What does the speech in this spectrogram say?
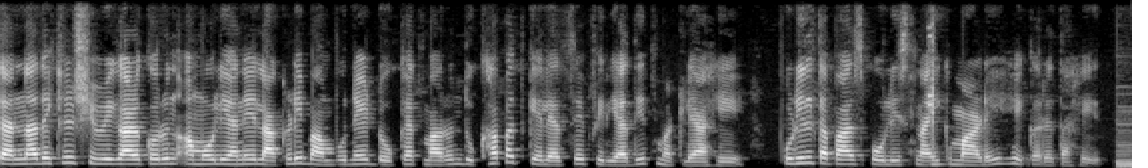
त्यांना देखील शिवीगाळ करून अमोल याने लाकडी बांबूने डोक्यात मारून दुखापत केल्याचे फिर्यादीत म्हटले आहे. पुढील तपास पोलीस नाईक माडे हे करत आहेत.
